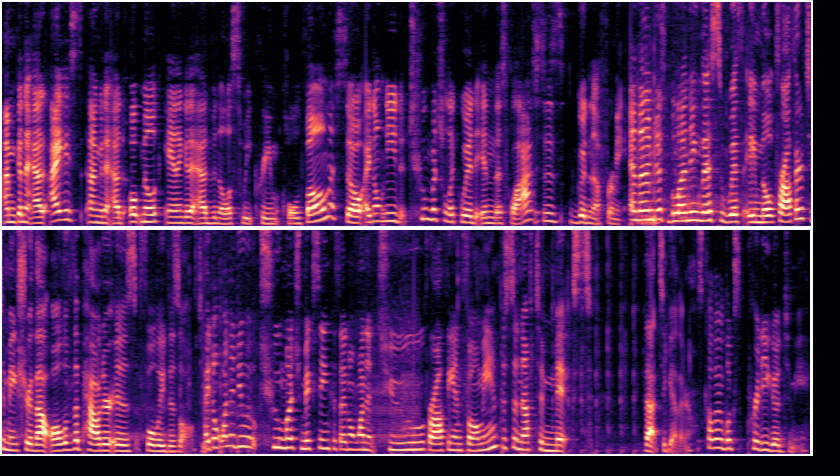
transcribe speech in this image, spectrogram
I'm gonna add ice, I'm gonna add oat milk, and I'm gonna add vanilla sweet cream cold foam. So I don't need too much liquid in this glass. This is good enough for me. And then I'm just blending this with a milk frother to make sure that all of the powder is fully dissolved. I don't wanna do too much mixing because I don't want it too frothy and foamy, just enough to mix that together. This color looks pretty good to me.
